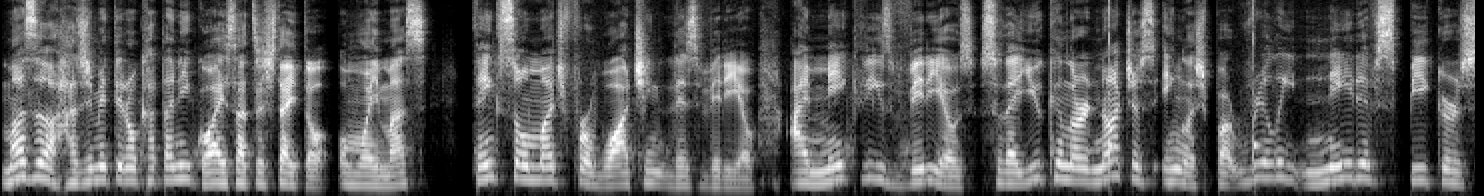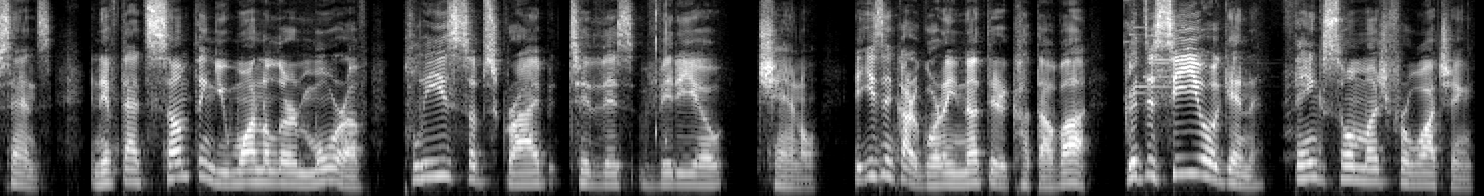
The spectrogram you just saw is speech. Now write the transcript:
まずは初めての方にご挨拶したいと思います。Thanks so much for watching this video. I make these videos so that you can learn not just English, but really native speakers' sense. And if that's something you want to learn more of, please subscribe to this video channel. で以前からご覧になっている方は、Good to see you again. Thanks so much for watching.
